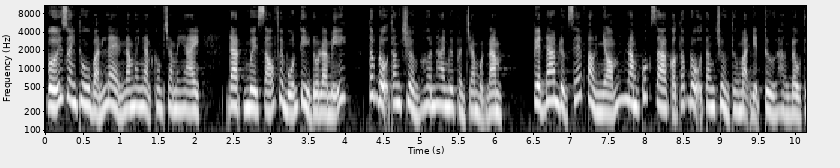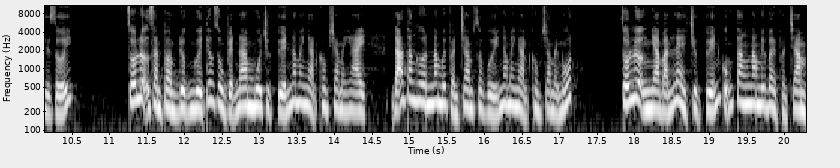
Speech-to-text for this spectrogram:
Với doanh thu bán lẻ năm 2022 đạt 16,4 tỷ đô la Mỹ, tốc độ tăng trưởng hơn 20% một năm – Việt Nam được xếp vào nhóm 5 quốc gia có tốc độ tăng trưởng thương mại điện tử hàng đầu thế giới. Số lượng sản phẩm được người tiêu dùng Việt Nam mua trực tuyến năm 2022 đã tăng hơn 50% so với năm 2021. Số lượng nhà bán lẻ trực tuyến cũng tăng 57%,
